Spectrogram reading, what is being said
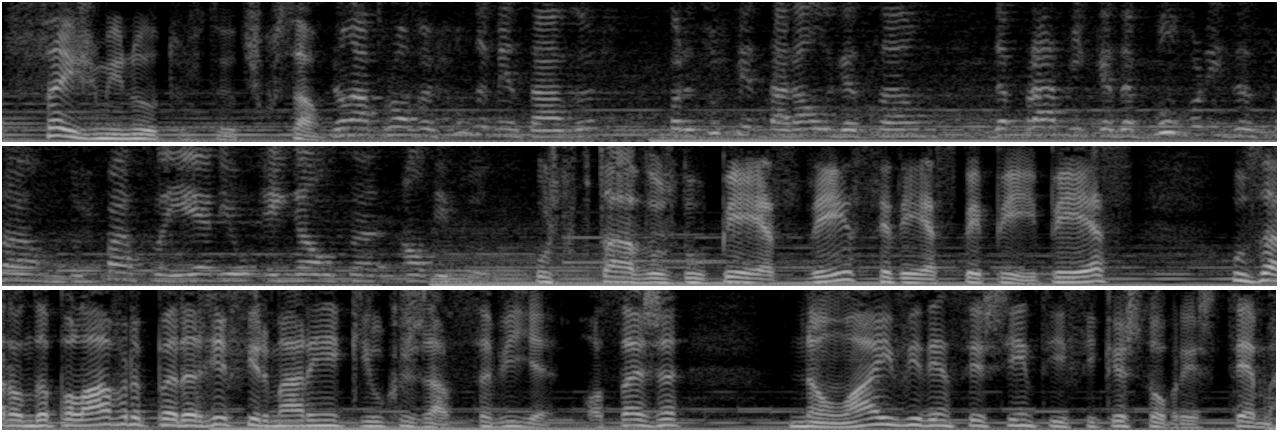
seis minutos de discussão. Não há provas fundamentadas para sustentar a alegação da prática da pulverização do espaço aéreo em alta altitude. Os deputados do PSD, CDS-PP e PS usaram da palavra para reafirmarem aquilo que já se sabia, ou seja, não há evidências científicas sobre este tema.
